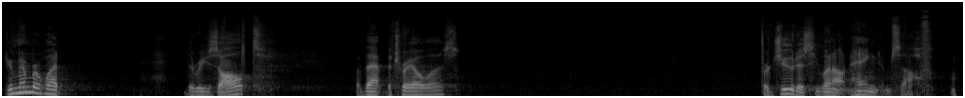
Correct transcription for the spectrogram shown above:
Do you remember what the result of that betrayal was? For Judas, he went out and hanged himself.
